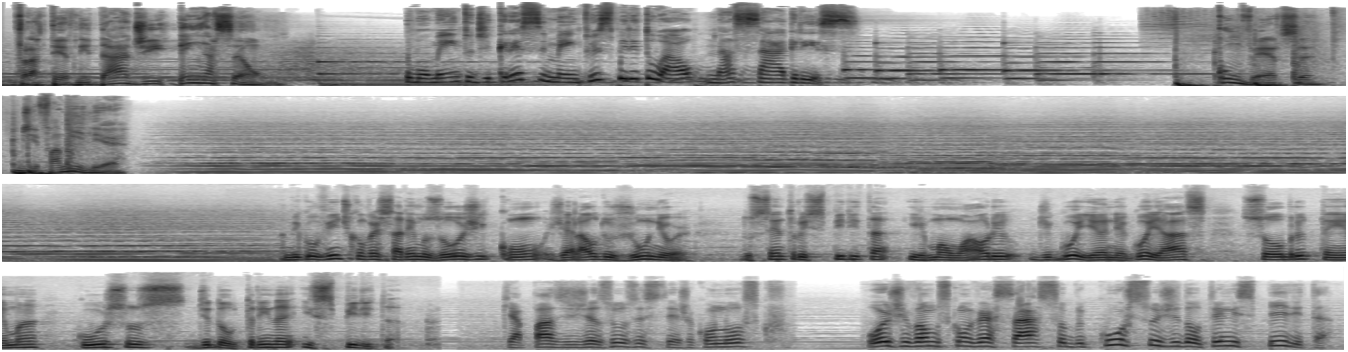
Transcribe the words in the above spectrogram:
Fraternidade em Ação. O momento de crescimento espiritual na Sagres. Conversa de família. Amigo ouvinte, conversaremos hoje com Geraldo Júnior, do Centro Espírita Irmão Áureo de Goiânia, Goiás, sobre o tema cursos de doutrina espírita. Que a paz de Jesus esteja conosco. Hoje vamos conversar sobre cursos de doutrina espírita.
